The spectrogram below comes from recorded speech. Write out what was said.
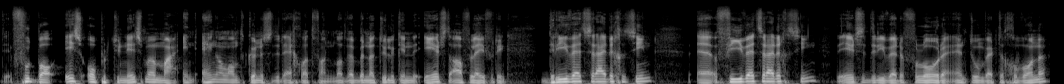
voetbal is opportunisme, maar in Engeland kunnen ze er echt wat van. Want we hebben natuurlijk in de eerste aflevering drie wedstrijden gezien, uh, vier wedstrijden gezien. De eerste drie werden verloren en toen werd er gewonnen.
